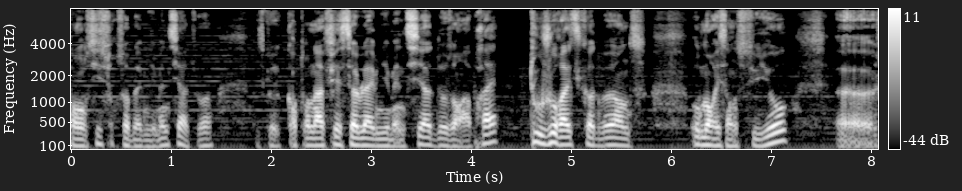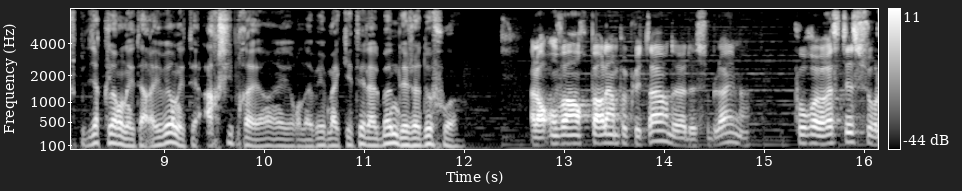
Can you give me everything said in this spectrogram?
aussi sur Sublime Dementia, tu vois. Parce que quand on a fait Sublime Dementia deux ans après, toujours avec Scott Burns au Morrison Studio, je peux dire que là, on est arrivé, on était archi prêt, hein, et on avait maquetté l'album déjà deux fois. Alors, on va en reparler un peu plus tard de Sublime. Pour euh, rester sur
